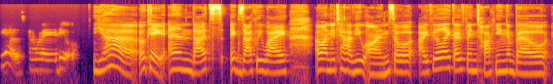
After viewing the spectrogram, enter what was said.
Yeah, that's kind of what I do. Yeah. Okay. And that's exactly why I wanted to have you on. So I feel like I've been talking about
